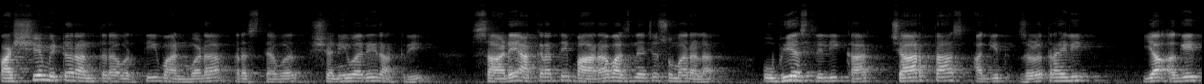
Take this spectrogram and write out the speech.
पाचशे मीटर अंतरावरती वानवाडा रस्त्यावर शनिवारी रात्री साडे अकरा ते बारा वाजण्याच्या सुमाराला उभी असलेली कार चार तास आगीत जळत राहिली. या आगीत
